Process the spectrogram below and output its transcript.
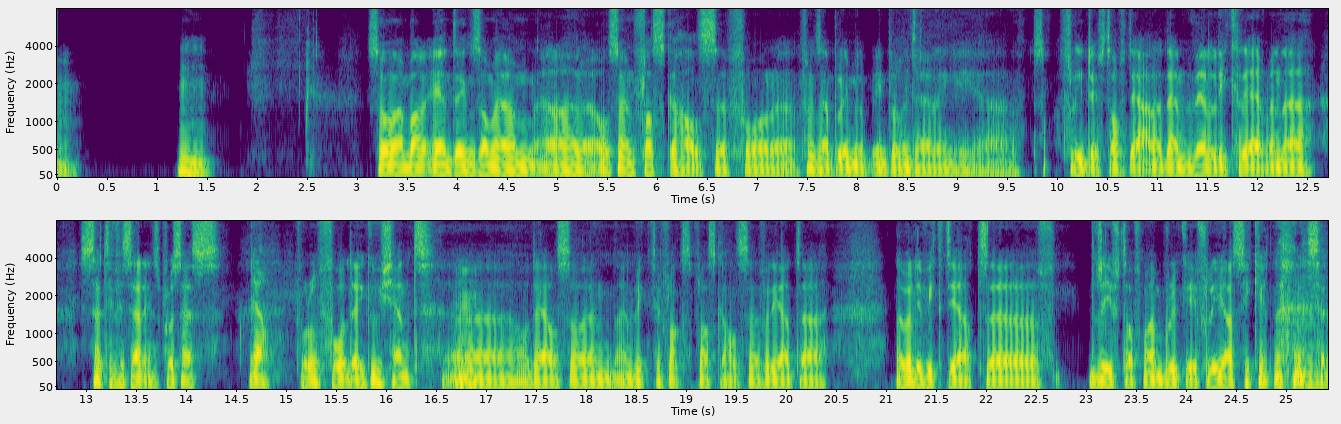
Mm. Så bare én ting som er, er, også en flaskehals for eh, f.eks. implementering i uh, flydrivstoff. Det er, det er en veldig krevende sertifiseringsprosess ja. for å få det godkjent. Mm. Uh, og det er også en, en viktig flaskehals, fordi at uh, det er veldig viktig at uh, drivstoff man bruker i fly, er sikkert. Mm. så,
